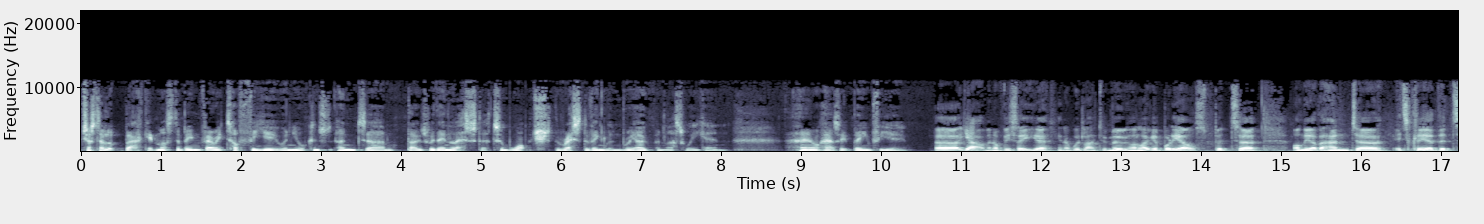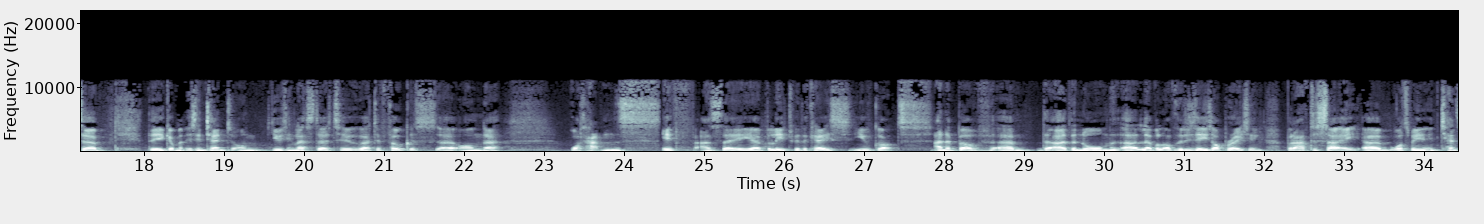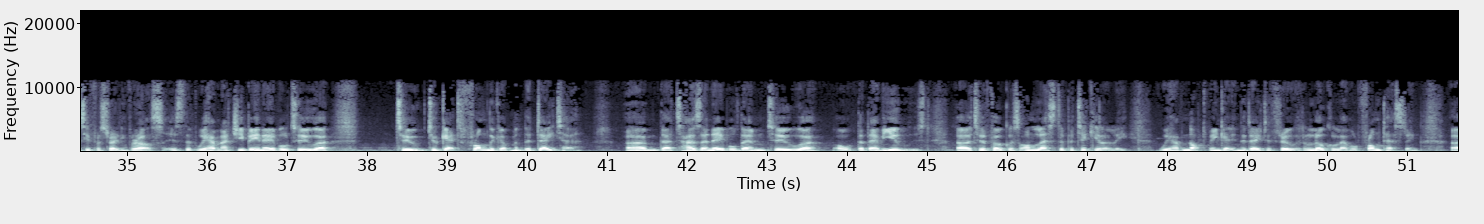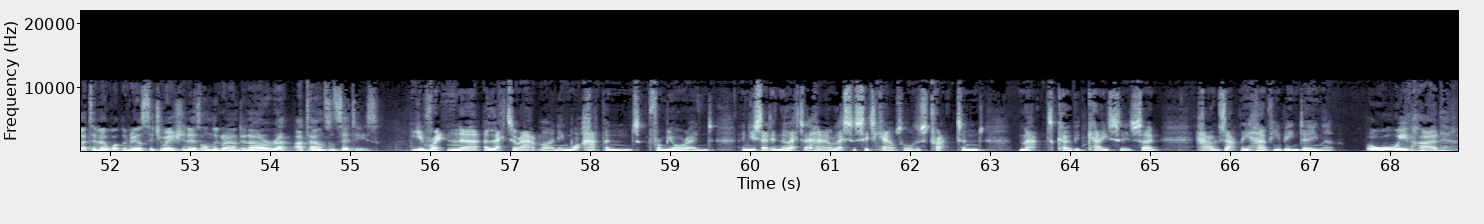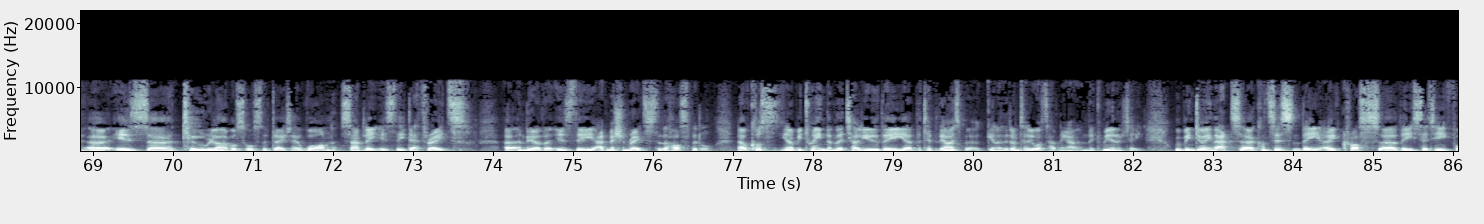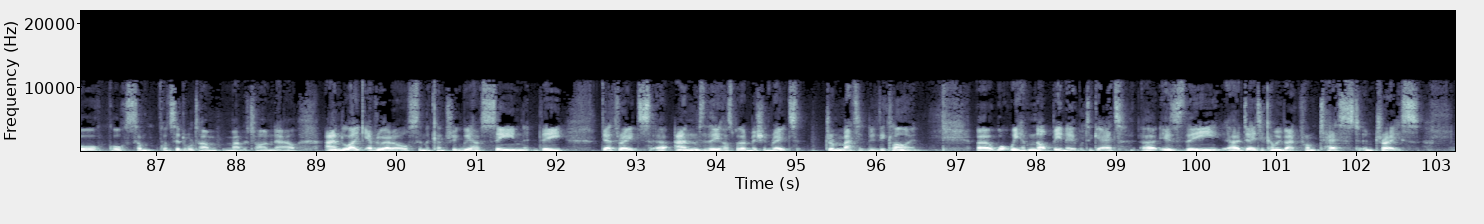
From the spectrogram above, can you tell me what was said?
Just to look back, it must have been very tough for you and your cons- and um, those within Leicester to watch the rest of England reopen last weekend. How has it been for you? Uh, yeah, I mean, obviously, uh, you know, we'd like to be moving on like everybody else, but uh, on the other hand, uh, it's clear that um, the government is intent on using Leicester to uh, to focus uh, on what happens if, as they believe to be the case, you've got an above um, the, the norm level of the disease operating. But I have to say, um, what's been intensely frustrating for us is that we haven't actually been able to to to get from the government the data um, that has enabled them to, uh, or that they have used, uh, to focus on Leicester particularly. We have not been getting the data through at a local level from testing uh, to know what the real situation is on the ground in our, uh, our towns and cities. You've written a, a, letter outlining what happened from your end, and you said in the letter how Leicester City Council has tracked and mapped COVID cases. So, how exactly have you been doing that? Well, what we've had uh, is uh, two reliable sources of data. One, sadly, is the death rates. Uh, and the other is the admission rates to the hospital. Now, of course, you know, between them, they tell you the uh, the tip of the iceberg. You know, they don't tell you what's happening out in the community. We've been doing that uh, consistently across uh, the city for oh, some considerable time amount of time now, and like everywhere else in the country, we have seen the death rates uh, and the hospital admission rates dramatically decline. Uh, what we have not been able to get uh, is the uh, data coming back from test and trace.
